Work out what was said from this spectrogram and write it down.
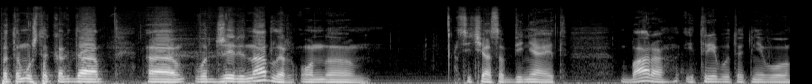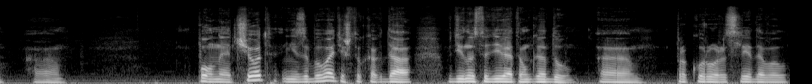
потому что когда э, вот Джерри Надлер, он э, сейчас обвиняет Бара и требует от него э, полный отчет, не забывайте, что когда в 99 году э, прокурор расследовал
